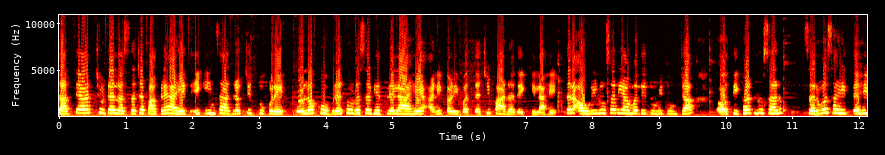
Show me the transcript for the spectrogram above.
सात ते आठ छोट्या लसणाच्या पाकळ्या आहेत. एक इंच अद्रकचे तुकडे ओलं खोबरे थोडस घेतलेलं आहे आणि कढीपत्त्याची पानं देखील आहे. तर आवडीनुसार यामध्ये तुम्ही तुमच्या तिखटनुसार सर्व साहित्य हे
